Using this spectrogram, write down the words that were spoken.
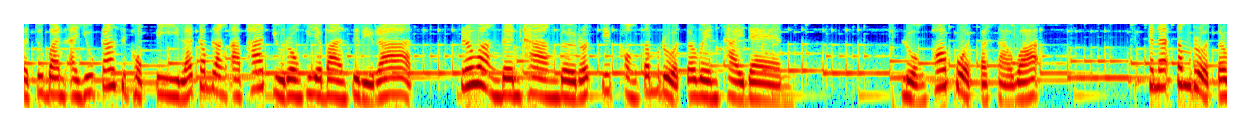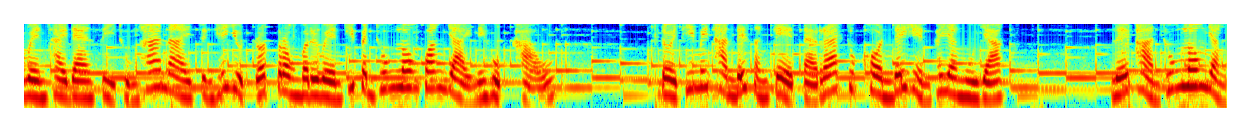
ปัจจุบันอายุ 96 ปีและกำลังอาพาธอยู่โรงพยาบาลสิริราช ระหว่างเดินทางโดยรถจิ๊บของตำรวจตระเวนชายแดน หลวงพ่อปวดปัสสาวะ คณะตำรวจตระเวนชายแดน4ถึง5นายจึงให้หยุดรถตรงบริเวณที่เป็นทุ่งโล่งกว้างใหญ่ในหุบเขา โดยที่ไม่ทันได้สังเกตแต่แรกทุกคนได้เห็นพญางูยักษ์เลื้อยผ่านทุ่งโล่งอย่าง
